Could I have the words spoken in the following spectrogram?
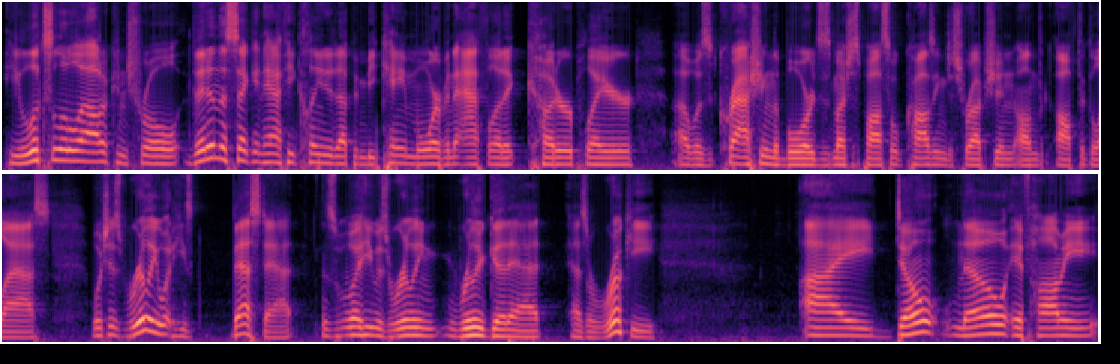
He looks a little out of control. Then in the second half, he cleaned it up and became more of an athletic cutter player. Uh, was crashing the boards as much as possible, causing disruption on off the glass, which is really what he's best at. This is what he was really really good at as a rookie I don't know if Hami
